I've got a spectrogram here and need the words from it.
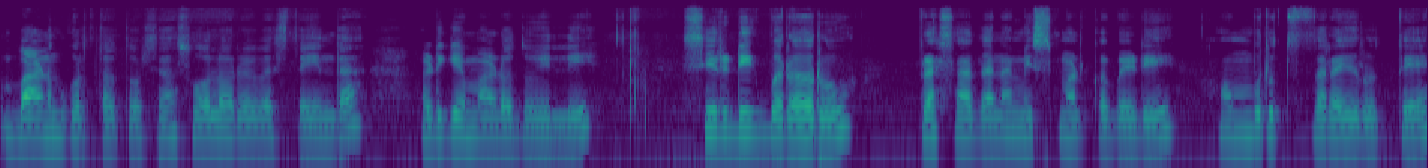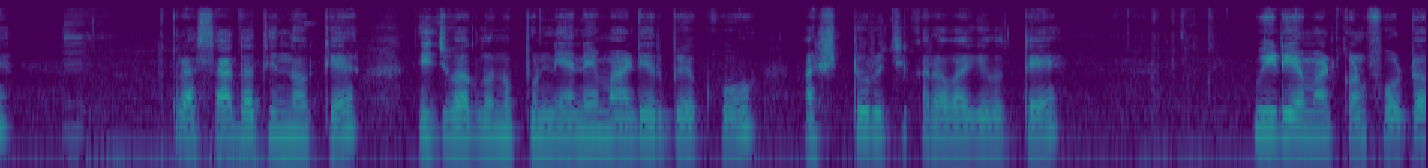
ಬಾಣದ ಗುರ್ತಾಗಿ ತೋರಿಸಿದ ಸೋಲಾರ್ ವ್ಯವಸ್ಥೆಯಿಂದ ಅಡುಗೆ ಮಾಡೋದು ಇಲ್ಲಿ. ಶಿರ್ಡಿಗೆ ಬರೋರು ಪ್ರಸಾದನ ಮಿಸ್ ಮಾಡ್ಕೋಬೇಡಿ, ಅಮೃತ ಥರ ಇರುತ್ತೆ. ಪ್ರಸಾದ ತಿನ್ನೋಕ್ಕೆ ನಿಜವಾಗ್ಲೂ ಪುಣ್ಯನೇ ಮಾಡಿರಬೇಕು. ಅಷ್ಟು ರುಚಿಕರವಾಗಿರುತ್ತೆ. ವಿಡಿಯೋ ಮಾಡ್ಕೊಂಡು ಫೋಟೋ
